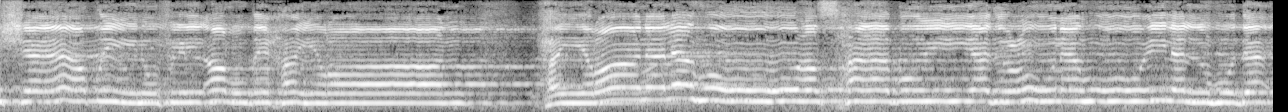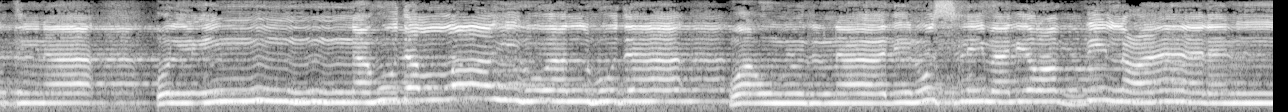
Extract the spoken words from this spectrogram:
الشياطين في الأرض حيران. حيران له أصحاب يدعونه إلى الهدى ائتنا. قل إن هدى الله هو الهدى وأمرنا لنسلم لرب العالمين.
